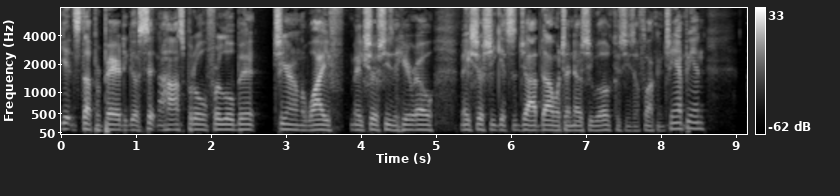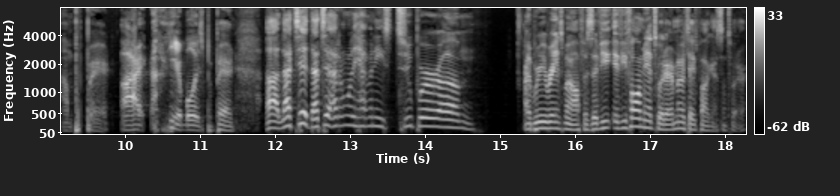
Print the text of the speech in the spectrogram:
getting stuff prepared to go sit in the hospital for a little bit, cheer on the wife, make sure she's a hero, make sure she gets the job done, which I know she will because she's a fucking champion. I'm prepared. All right, your boy's prepared. Uh, that's it. That's it. I don't really have any super. Um, I rearranged my office. If you if you follow me on Twitter, I remember takes podcast on Twitter.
